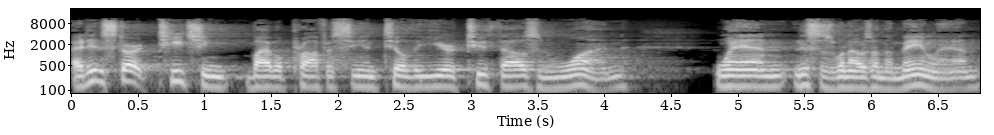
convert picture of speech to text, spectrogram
I didn't start teaching Bible prophecy until the year 2001 when, this is when I was on the mainland,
